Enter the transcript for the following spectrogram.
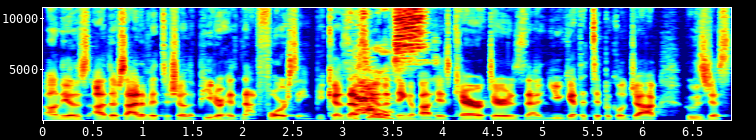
on the other other side of it to show that Peter is not forcing because that's yes. the other thing about his character is that you get the typical jock who's just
